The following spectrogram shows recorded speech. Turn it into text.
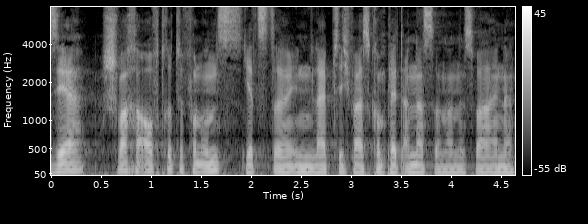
sehr schwache Auftritte von uns. Jetzt äh, in Leipzig war es komplett anders, sondern es war eine,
